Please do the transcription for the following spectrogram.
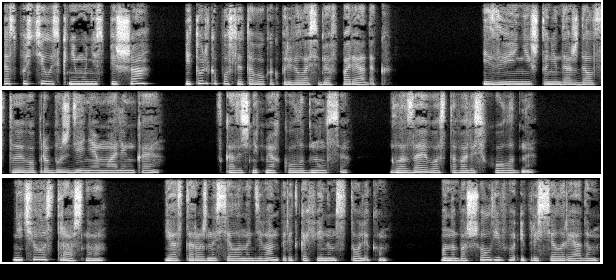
Я спустилась к нему не спеша и только после того, как привела себя в порядок. «Извини, что не дождался твоего пробуждения, маленькая». Сказочник мягко улыбнулся. Глаза его оставались холодны. «Ничего страшного». Я осторожно села на диван перед кофейным столиком. Он обошел его и присел рядом.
